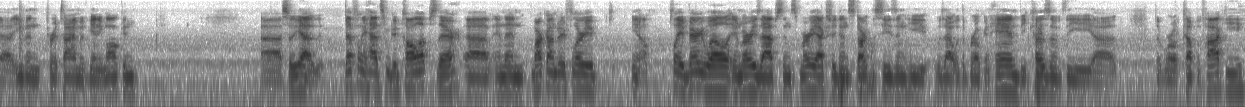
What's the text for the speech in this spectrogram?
uh, even for a time of Evgeny Malkin. Uh, so yeah, definitely had some good call-ups there, uh, and then Marc-Andre Fleury, you know, played very well in Murray's absence. Murray actually didn't start the season; he was out with a broken hand because of the uh, the World Cup of Hockey.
